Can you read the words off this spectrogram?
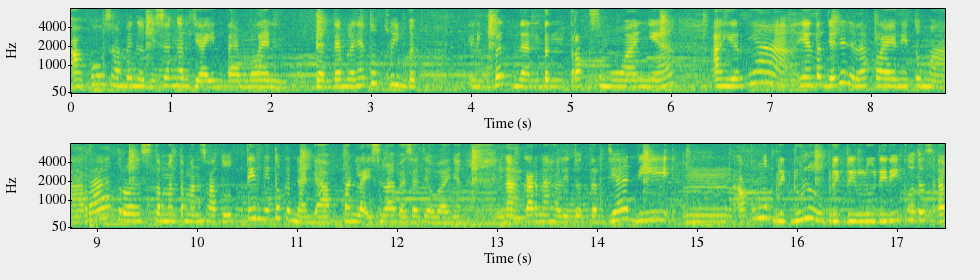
aku sampai nggak bisa ngerjain timeline dan timelinenya tuh ribet ribet dan bentrok semuanya akhirnya yang terjadi adalah klien itu marah terus teman-teman satu tim itu kendadapan lah istilah bahasa Jawanya. Nah karena hal itu terjadi hmm, aku ngebreak dulu break dulu diriku terus uh,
